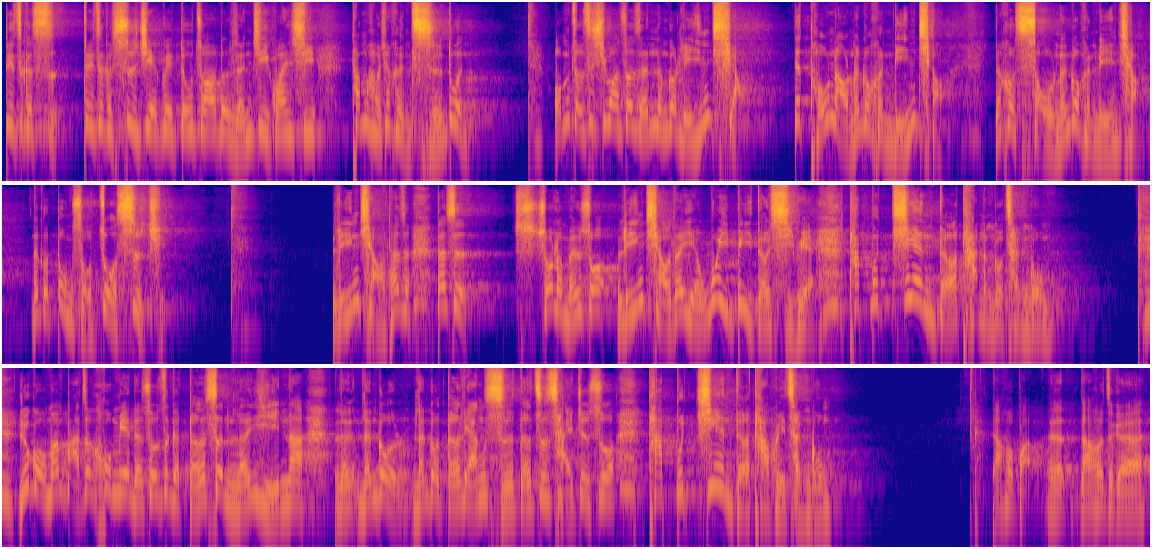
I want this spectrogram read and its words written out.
对这个世对这个世界对都抓的人际关系，他们好像很迟钝。我们总是希望说人能够灵巧，这头脑能够很灵巧，然后手能够很灵巧，能够动手做事情。灵巧，但是但是。所罗门说：“灵巧的也未必得喜悦，他不见得他能够成功。如果我们把这个后面的说，这个得胜能赢呢，能能够能够得粮食得资财，就是说他不见得他会成功。然后把呃，然后这个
